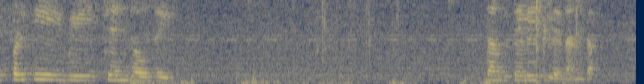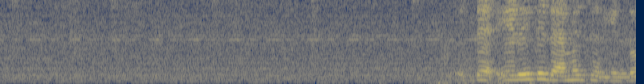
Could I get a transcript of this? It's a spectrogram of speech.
ఎప్పటికీ ఇవి చేంజ్ అవుతాయి. తనకు తెలియట్లేదంట. ఏదైతే డ్యామేజ్ జరిగిందో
